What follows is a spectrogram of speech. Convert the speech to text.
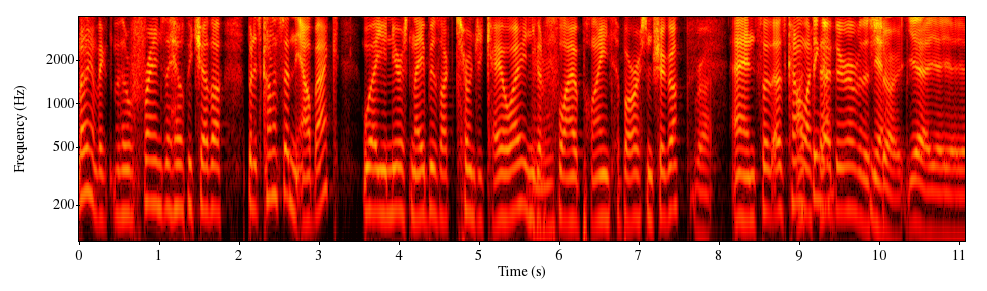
I don't know, they, they're friends, they help each other, but it's kind of set in the outback where your nearest neighbour is like 200k away, and you got to fly a plane to borrow some sugar, Right. and so that was kind I of like I think that. I do remember this Yeah. show. Yeah, yeah, yeah, yeah,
